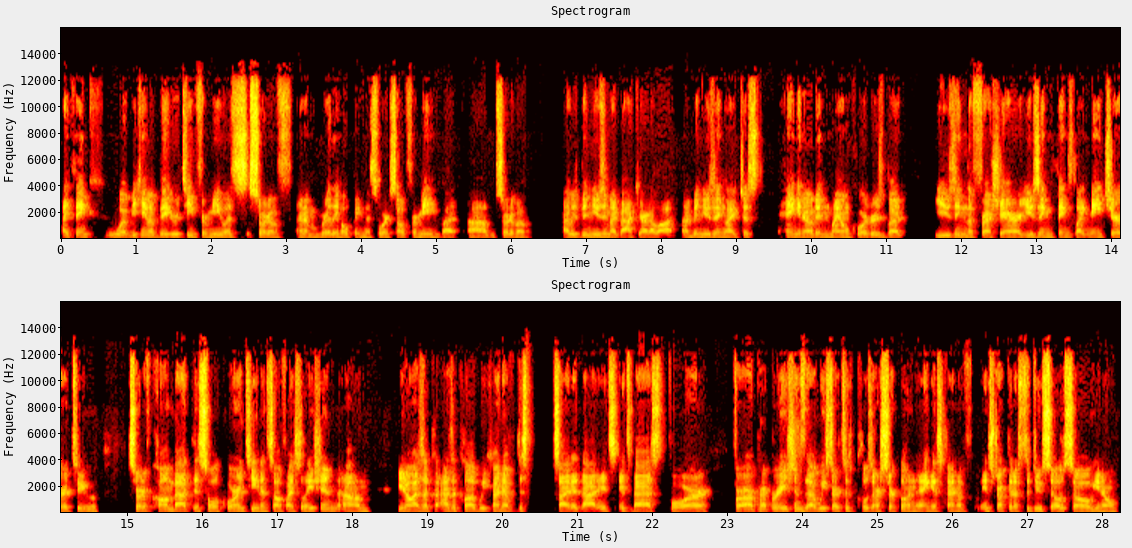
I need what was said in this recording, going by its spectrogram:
I think what became a big routine for me was sort of, and I'm really hoping this works out for me, but um, sort of a, I was been using my backyard a lot. I've been using like just hanging out in my own quarters, but using the fresh air, using things like nature to sort of combat this whole quarantine and self isolation. Um, you know, as a as a club, we kind of decided that it's it's best for for our preparations that we start to close our circle and Angus kind of instructed us to do so. So, you know,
